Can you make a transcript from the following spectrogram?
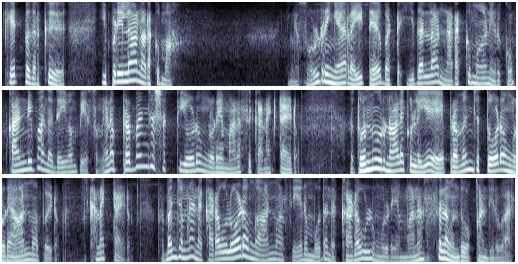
கேட்பதற்கு இப்படிலாம் நடக்குமா? நீங்கள் சொல்கிறீங்க ரைட்டு பட் இதெல்லாம் நடக்குமான்னு இருக்கும். கண்டிப்பாக அந்த தெய்வம் பேசும். ஏன்னா பிரபஞ்ச சக்தியோடு உங்களுடைய மனசு கனெக்ட் ஆகிடும் தொண்ணூறு நாளைக்குள்ளேயே பிரபஞ்சத்தோடு உங்களுடைய ஆன்மா போயிடும். கனெக்ட் ஆகிடும் பிரபஞ்சம்னா என்ன? கடவுளோட உங்கள் ஆன்மா சேரும்போது அந்த கடவுள் உங்களுடைய மனசில் வந்து உக்காந்துருவார்.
